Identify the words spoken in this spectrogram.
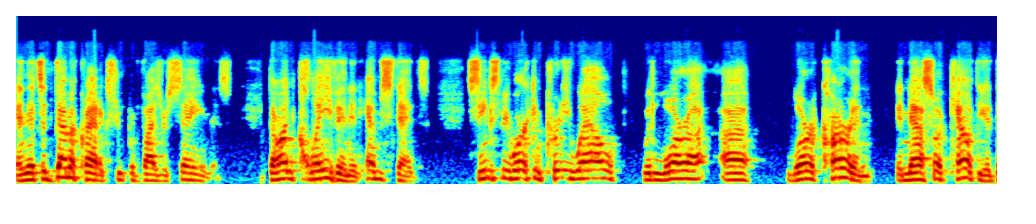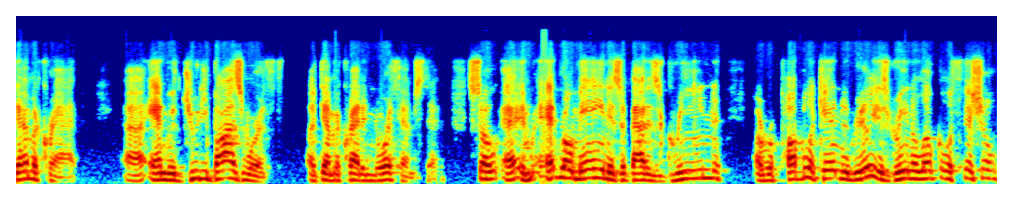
And it's a Democratic supervisor saying this. Don Clavin in Hempstead seems to be working pretty well with Laura uh, Laura Curran in Nassau County, a Democrat, uh, and with Judy Bosworth, a Democrat in North Hempstead. So uh, Ed Romaine is about as green a Republican and really as green a local official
